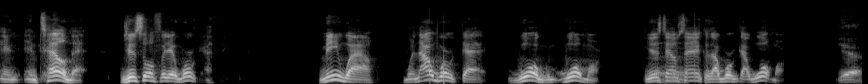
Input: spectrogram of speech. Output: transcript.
and, and tell that just off of their work ethic. Meanwhile, when I worked at Walmart, you understand uh-huh. what I'm mm-hmm. saying? Because I worked at Walmart. Yeah.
